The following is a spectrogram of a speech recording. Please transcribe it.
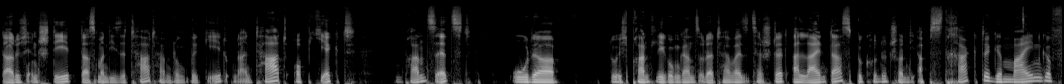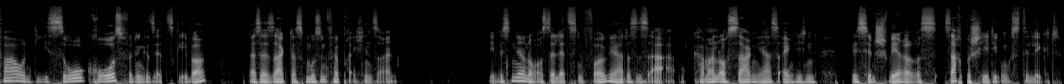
dadurch entsteht, dass man diese Tathandlung begeht und ein Tatobjekt in Brand setzt, oder durch Brandlegung ganz oder teilweise zerstört. Allein das begründet schon die abstrakte Gemeingefahr und die ist so groß für den Gesetzgeber, dass er sagt, das muss ein Verbrechen sein. Wir wissen ja noch aus der letzten Folge, ja, das ist, ah, kann man auch sagen, ja, ist eigentlich ein bisschen schwereres Sachbeschädigungsdelikt.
